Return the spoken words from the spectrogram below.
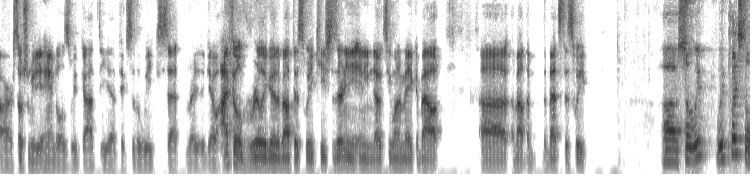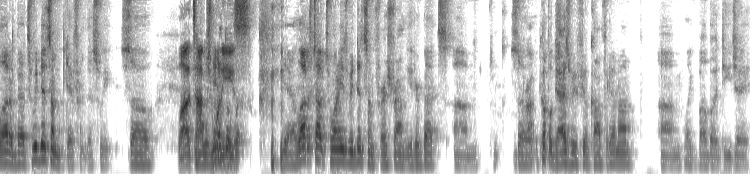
our social media handles. We've got the uh, picks of the week set ready to go. I feel really good about this week. Keish, is there any any notes you want to make about uh, about the, the bets this week? uh, so we we placed a lot of bets. We did something different this week. So A lot of top we made twenties. yeah, a lot of top twenties. We did some first round leader bets. Um, so a couple guys we feel confident on, um, like Bubba, DJ.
